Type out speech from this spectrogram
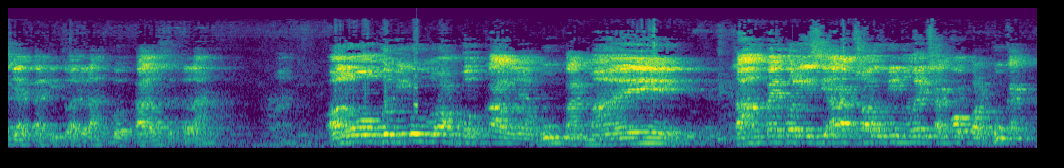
siapkan itu adalah bekal setelah. Kalau pergi umroh bekalnya bukan main. Sampai polisi Arab Saudi memeriksa koper, bukan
